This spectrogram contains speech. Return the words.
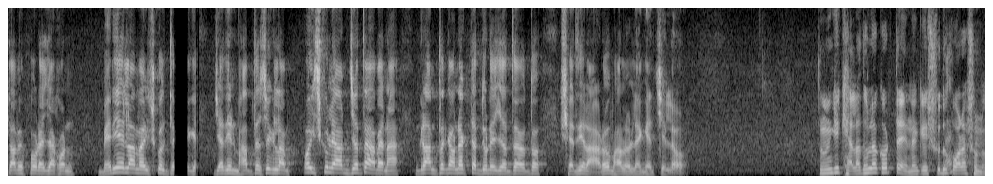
তবে পড়ে যখন বেরিয়ে এলাম ওই স্কুল থেকে যেদিন ভাবতে শিখলাম ওই স্কুলে আর যেতে হবে না গ্রাম থেকে অনেকটা দূরে যেতে হতো সেদিন আরও ভালো লেগেছিল। তুমি কি খেলাধুলা করতে নাকি শুধু হ্যাঁ। পড়াশুনো?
